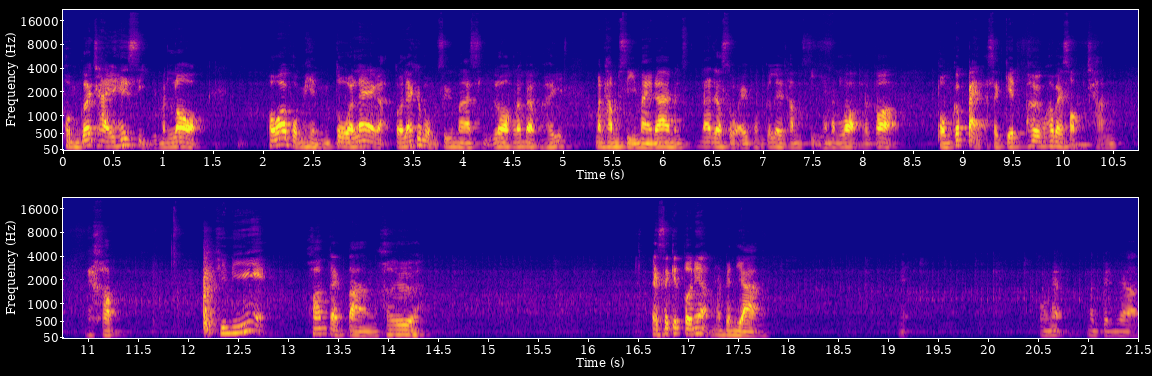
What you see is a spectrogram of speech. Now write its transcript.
ผมก็ใช้ให้สีมันลอก เพราะว่าผมเห็นตัวแรกอะตัวแรกที่ผมซื้อมาสีลอกแล้วแบบเฮ้ยมันทำสีใหม่ได้มันน่าจะสวย ผมก็เลยทำสีให้มันลอก แล้วก็ผมก็แปะสเก็ตเพิ่มเข้าไปสองชั้นนะครับ ทีนี้ความแตกต่างคือไอ้สเก็ตตัวเนี้ยมันเป็นยางเนี่ยตรงเนี้ยมันเป็นยาง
